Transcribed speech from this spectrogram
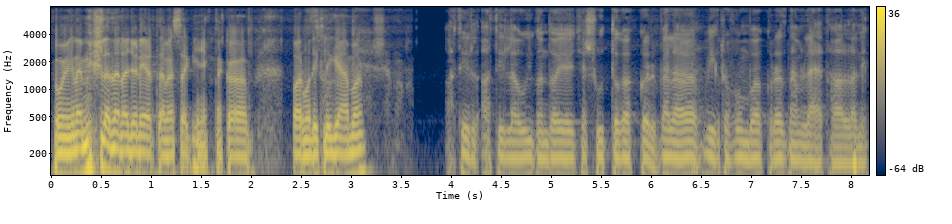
Jó, még nem is lenne nagyon értelme szegényeknek a harmadik ligában. Attila, Attila úgy gondolja, hogy ha suttog akkor vele a mikrofonba, akkor az nem lehet hallani.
